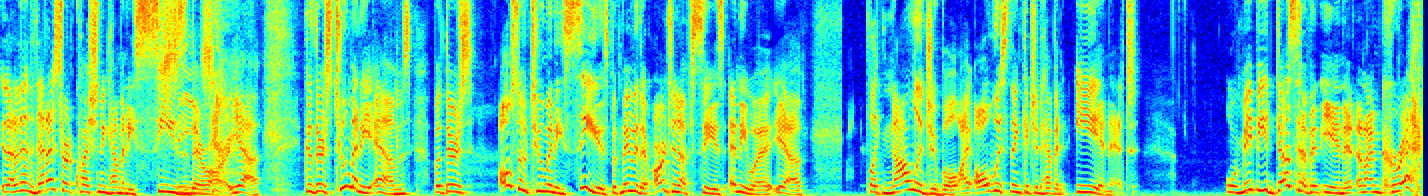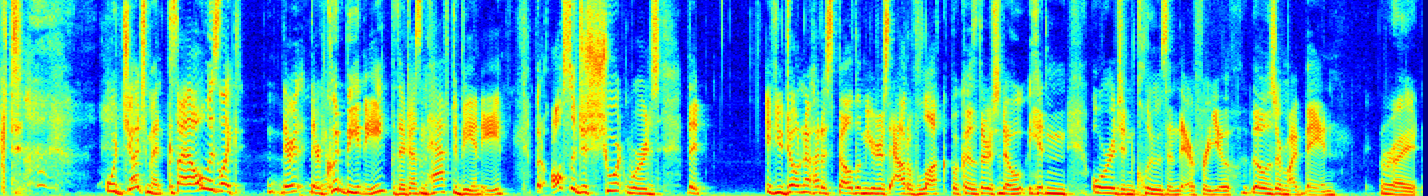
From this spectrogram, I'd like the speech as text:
Then I start questioning how many C's, C's. there are. Yeah. Because there's too many M's, but there's also too many C's, but maybe there aren't enough C's. Anyway, yeah. Like knowledgeable, I always think it should have an E in it. Or maybe it does have an E in it and I'm correct. or judgment, because I always like there there could be an E, but there doesn't have to be an E. But also just short words that if you don't know how to spell them, you're just out of luck because there's no hidden origin clues in there for you. Those are my bane. Right.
